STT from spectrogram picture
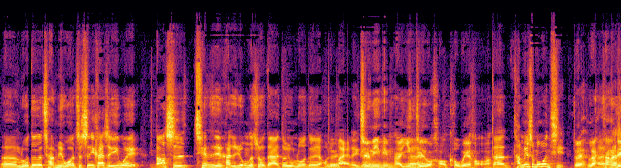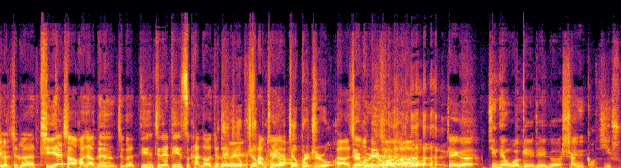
呃罗德的产品。我只是一开始因为当时前几年开始用的时候，大家都用罗德，然后就买了一个知。名品牌，音质又好，口碑好啊。但它没什么问题。对，来呃看看这个但是。这个体验上好像跟这个今今天第一次看到这个对，这个这个惭愧啊，这个这个不是植入啊，这不是植入 啊。这个今天我给这个善于搞技术，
